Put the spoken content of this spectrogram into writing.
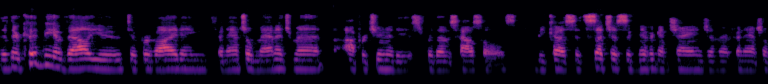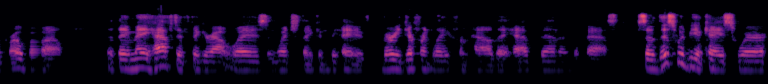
that there could be a value to providing financial management opportunities for those households because it's such a significant change in their financial profile that they may have to figure out ways in which they can behave very differently from how they have been in the past. So, this would be a case where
